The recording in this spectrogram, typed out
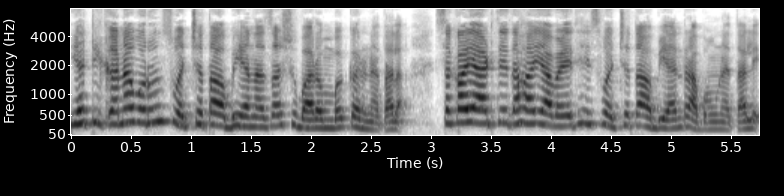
या ठिकाणावरून स्वच्छता अभियानाचा शुभारंभ करण्यात आला. सकाळी आठ ते दहा या वेळेत हे स्वच्छता अभियान राबवण्यात आले.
